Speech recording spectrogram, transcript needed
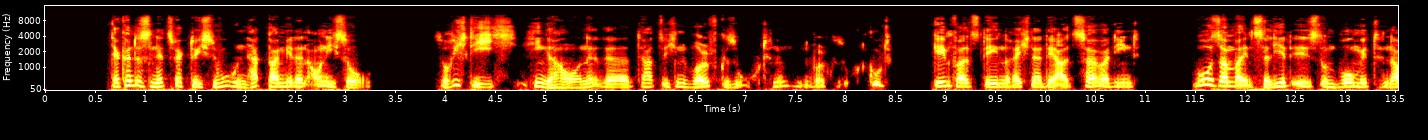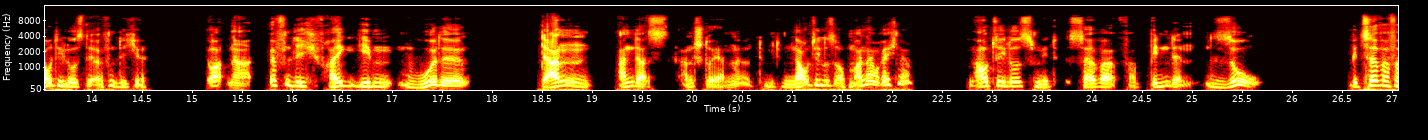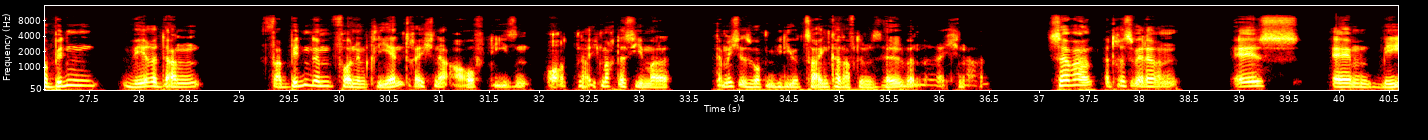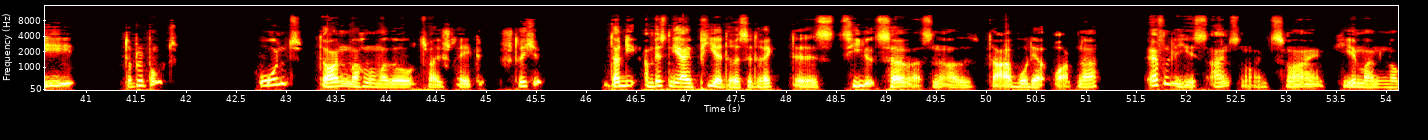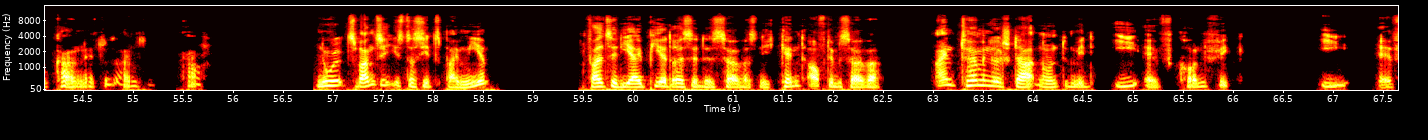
der könnte das Netzwerk durchsuchen, hat bei mir dann auch nicht so so richtig hingehauen, ne? Der, der hat sich einen Wolf gesucht, ne? Einen Wolf gesucht. Gut. Gegebenenfalls den Rechner, der als Server dient, wo Samba installiert ist und wo mit Nautilus der öffentliche Ordner öffentlich freigegeben wurde, dann anders ansteuern. Ne? Mit dem Nautilus auf dem anderen Rechner. Nautilus mit Server verbinden. So. Mit Server verbinden wäre dann Verbinden von einem Klientrechner auf diesen Ordner. Ich mache das hier mal, damit ich das überhaupt im Video zeigen kann, auf demselben Rechner. Serveradresse wäre dann smb Doppelpunkt. Und dann machen wir mal so zwei Striche. Dann die, am besten die IP-Adresse direkt des Zielservers, ne? also da, wo der Ordner öffentlich ist. 192, hier in meinem lokalen Netz ist 1, 020 ist das jetzt bei mir. Falls ihr die IP-Adresse des Servers nicht kennt, auf dem Server ein Terminal starten und mit ifconfig ifconfig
